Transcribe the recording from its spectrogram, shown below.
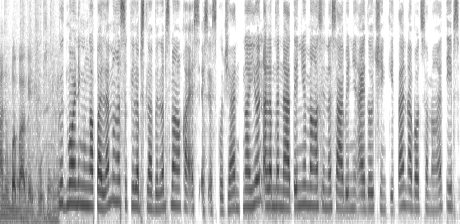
anong babagay po sa inyo. Good morning mga pala, mga Sukilabs Labelabs, mga ka-SSS ko dyan. Ngayon, alam na natin yung mga sinasabi ni Idol Chinkitan about sa mga tips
